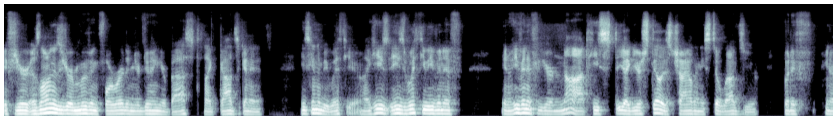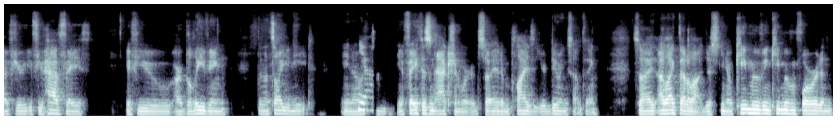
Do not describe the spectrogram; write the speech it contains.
if you're as long as you're moving forward and you're doing your best, like God's gonna he's gonna be with you. Like he's he's with you even if you know, even if you're not, he's like you're still his child and he still loves you. But if you know, if you're if you have faith, if you are believing, then that's all you need you know, yeah. you know faith is an action word so it implies that you're doing something. So I, I, like that a lot. Just you know keep moving keep moving forward and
